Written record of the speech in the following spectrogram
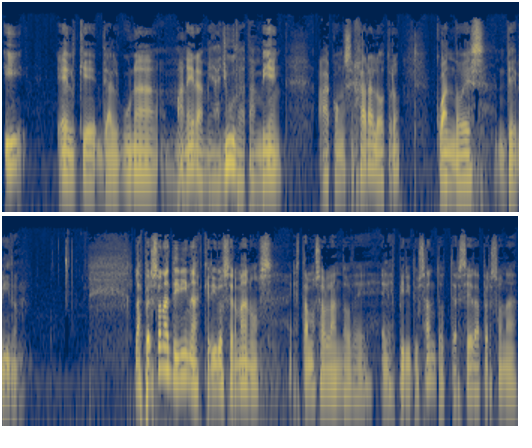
y el que de alguna manera me ayuda también a aconsejar al otro cuando es debido. Las personas divinas, queridos hermanos, estamos hablando de el Espíritu Santo, tercera persona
